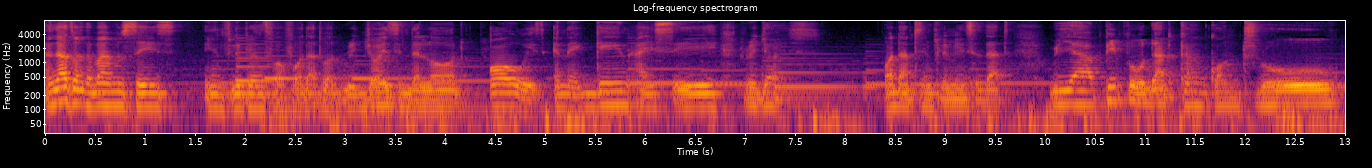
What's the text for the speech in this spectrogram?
And that's what the Bible says in Philippians 4 4 that what rejoice in the Lord always. And again, I say rejoice. What that simply means is that we are people that can control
